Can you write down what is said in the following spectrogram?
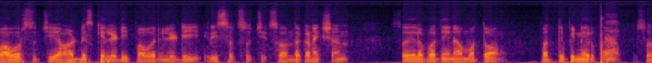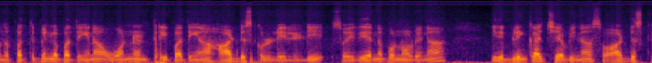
பவர் சுவிட்சு ஹார்ட் டிஸ்க் எல்இடி பவர் எல்இடி ரீசெட் சுவிட்சு ஸோ அந்த கனெக்ஷன் ஸோ இதில் பார்த்தீங்கன்னா மொத்தம் பத்து பின் இருக்கும். ஸோ அந்த பத்து பின்னில் பார்த்தீங்கன்னா ஒன் அண்ட் த்ரீ பார்த்தீங்கன்னா ஹார்ட் டிஸ்க் உள்ள எல்இடி ஸோ இது என்ன பண்ணும் அப்படின்னா இது பிளிங்க் ஆச்சு அப்படின்னா ஸோ ஹார்ட் டிஸ்க்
